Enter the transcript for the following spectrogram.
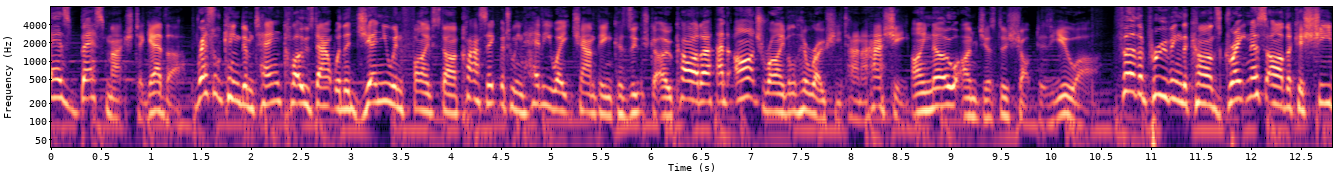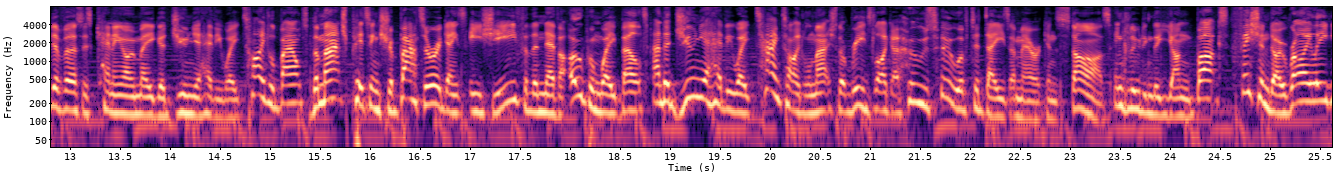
pair's best match together. Wrestle Kingdom 10 closed out with a genuine five star classic between heavyweight champion Kazuchika Okada and arch rival Hiroshi Tanahashi. I know I'm just as shocked as you are. Further proving the card's greatness are the Kushida vs Kenny Omega Junior Heavyweight title bout, the match pitting Shibata against Ishii for the never openweight belt, and a Junior Heavyweight tag title match that reads like a who's who of today's American stars, including the Young Bucks, Fish and O'Reilly,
